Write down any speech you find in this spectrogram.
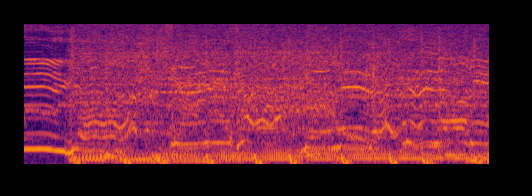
네가 들이가 눈물을 흘러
